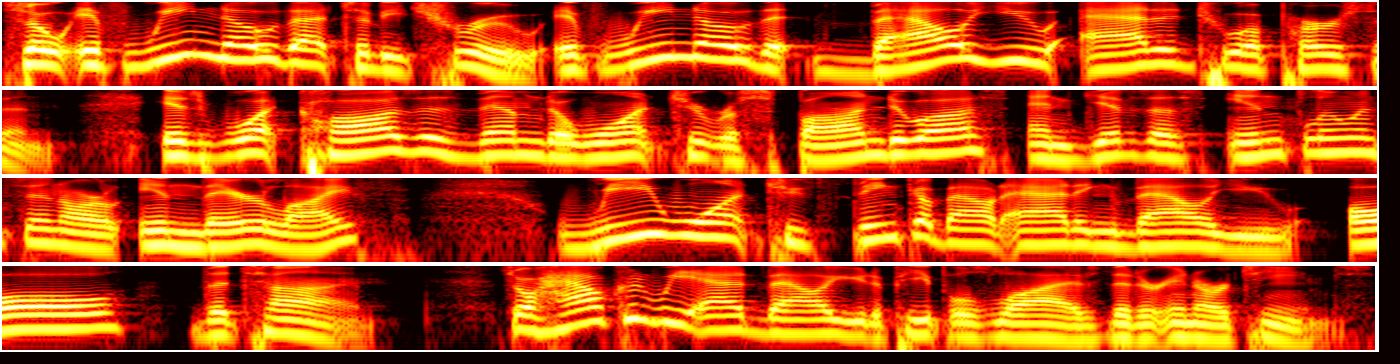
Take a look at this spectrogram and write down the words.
So if we know that to be true, if we know that value added to a person is what causes them to want to respond to us and gives us influence in our in their life, we want to think about adding value all the time. So how could we add value to people's lives that are in our teams?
